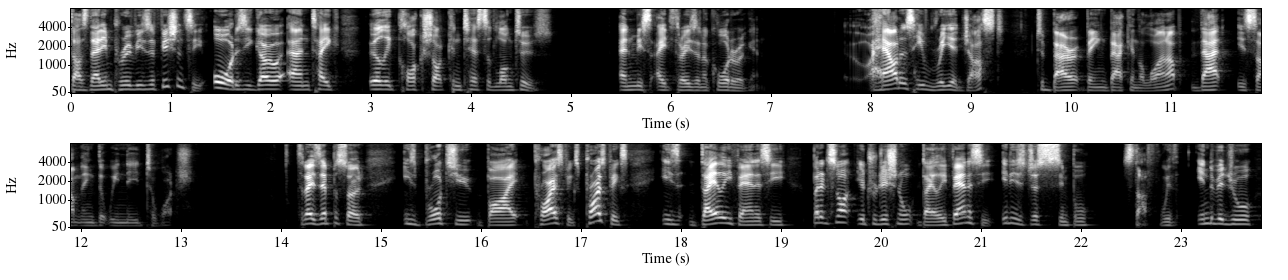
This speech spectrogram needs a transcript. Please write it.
Does that improve his efficiency? Or does he go and take early clock shot contested long twos and miss eight threes and a quarter again? How does he readjust to Barrett being back in the lineup? That is something that we need to watch. Today's episode is brought to you by Prize Picks. Prize Picks is daily fantasy, but it's not your traditional daily fantasy. It is just simple stuff with individual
